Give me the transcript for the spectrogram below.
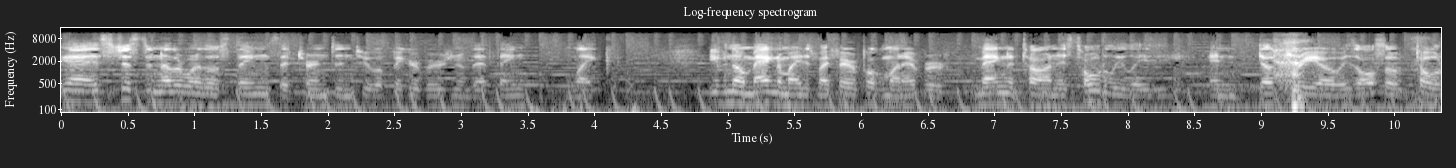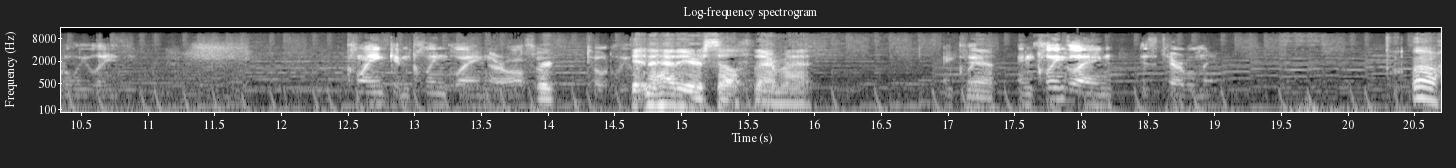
Yeah, it's just another one of those things that turns into a bigger version of that thing. Like, even though Magnemite is my favorite Pokemon ever, Magneton is totally lazy, and Dugtrio is also totally lazy. Klang and Klinklang are also We're totally Getting lazy. ahead of yourself there, Matt. And, Kling- Yeah. and Klinklang is a terrible name. Ugh.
